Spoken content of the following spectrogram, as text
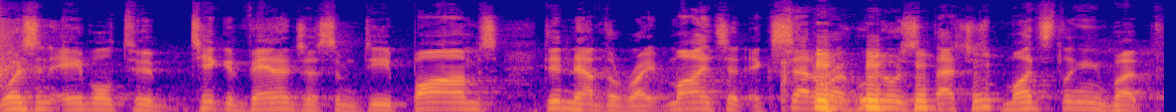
wasn't able to take advantage of some deep bombs, didn't have the right mindset, etc. Who knows if that's just mudslinging, but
